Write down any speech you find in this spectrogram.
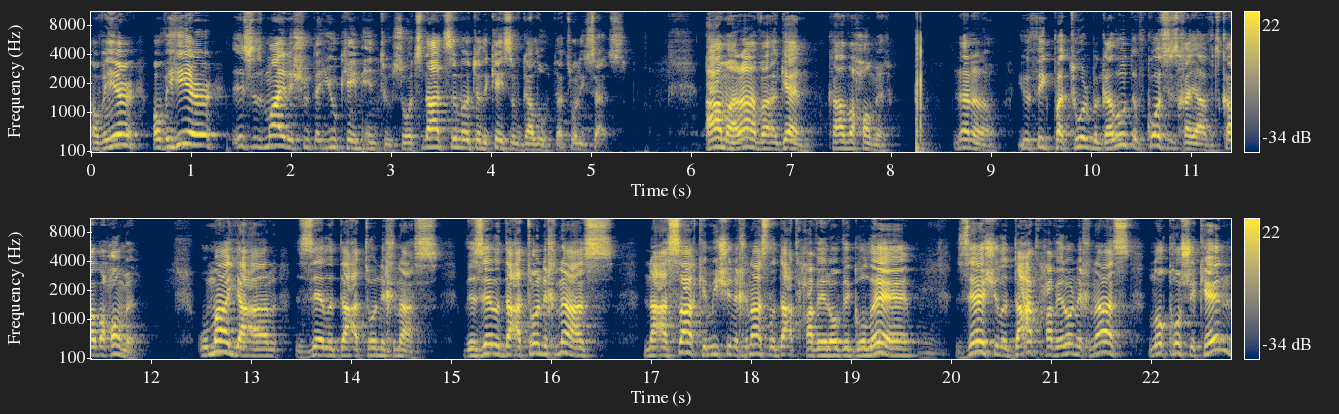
Over here, over here, this is my reshut that you came into. So it's not similar to the case of galut. That's what he says. Amarava again, kal v'chomer. No, no, no. You think patur begalut? Of course it's chayav. It's kal v'chomer. ומה יער זה לדעתו נכנס, וזה לדעתו נכנס, נעשה כמי שנכנס לדעת חברו וגולה, זה שלדעת חברו נכנס, לא כל שכן?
